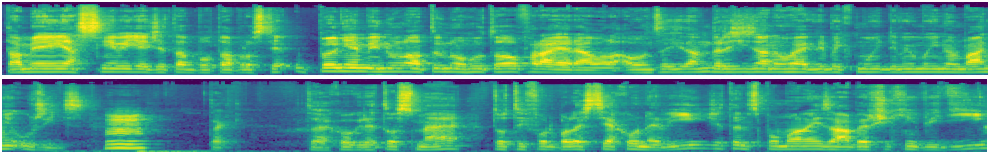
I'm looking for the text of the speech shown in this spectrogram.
tam je jasně vidět, že ta bota prostě úplně minula tu nohu toho frajera, a on se ti tam drží za nohu, jak kdybych mu, kdyby mu ji normálně uříz. Hmm. Tak to jako kde to jsme, to ty fotbalisti jako neví, že ten zpomalený záběr všichni vidí,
